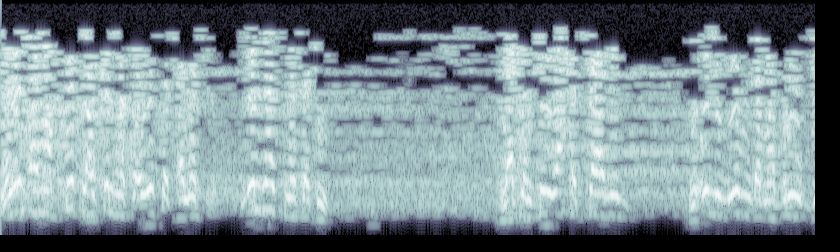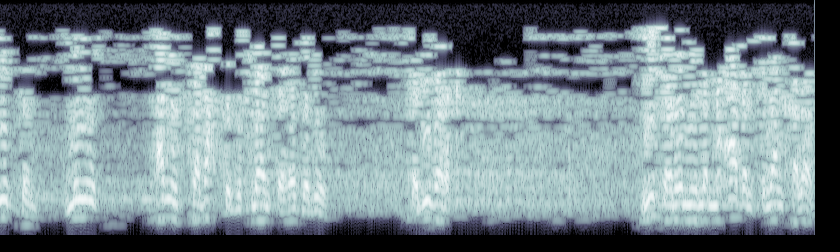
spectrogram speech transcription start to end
ويبقى مبسوط لو كلمة كويسة اتقالت له. دول ناس مساكين. لكن في واحد ثاني يقول اليوم ده مبروك جدا. ليه؟ أنا اتصبحت بفلان في هذا اليوم. فدي بركة. يشعر انه لما قابل فلان خلاص.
